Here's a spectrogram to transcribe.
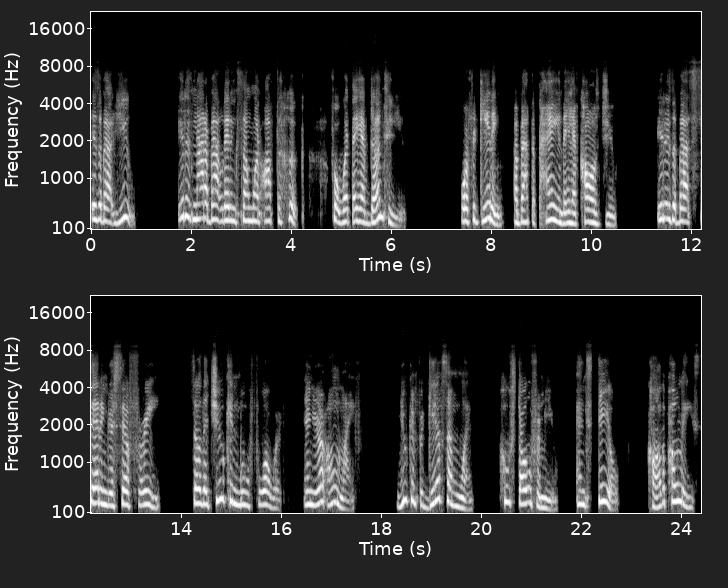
is about you. It is not about letting someone off the hook for what they have done to you or forgetting about the pain they have caused you. It is about setting yourself free so that you can move forward in your own life. You can forgive someone who stole from you and still call the police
